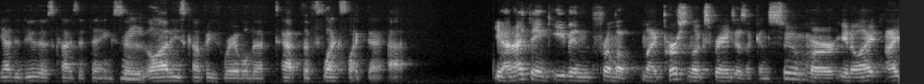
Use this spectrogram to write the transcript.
you had to do those kinds of things. So right. a lot of these companies were able to tap the flex like that. Yeah, and I think even from a, my personal experience as a consumer, you know, I, I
